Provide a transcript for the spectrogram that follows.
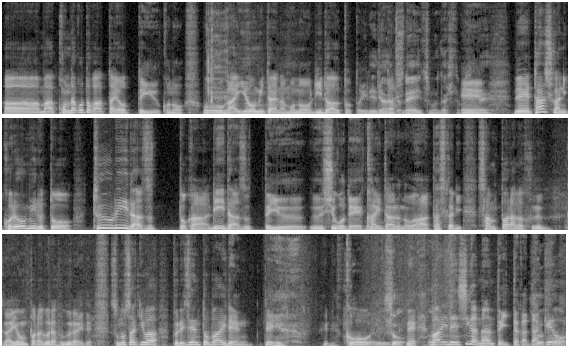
あーまあ、こんなことがあったよっていう、このお概要みたいなものをリードアウトと言って出して、ね、いつも出してますね。ええで、確かにこれを見ると、 two leaders とか、 leaders っていう主語で書いてあるのは、確かに3パラグラフか4パラグラフぐらいで、その先は President Biden っていう、こう、ね、うん。バイデン氏が何て言ったかだけを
